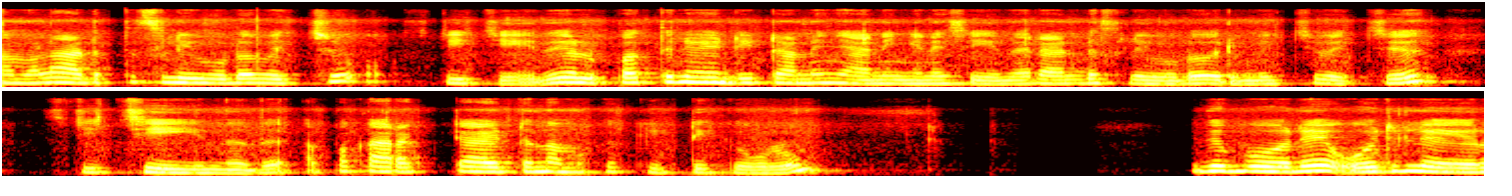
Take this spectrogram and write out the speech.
നമ്മൾ അടുത്ത സ്ലീവ് കൂടെ വെച്ച് സ്റ്റിച്ച് ചെയ്ത് എളുപ്പത്തിന് വേണ്ടിയിട്ടാണ് ഞാനിങ്ങനെ ചെയ്യുന്നത്. രണ്ട് സ്ലീവ് കൂടെ ഒരുമിച്ച് വെച്ച് സ്റ്റിച്ച് ചെയ്യുന്നത്. അപ്പോൾ കറക്റ്റായിട്ട് നമുക്ക് കിട്ടിക്കോളും. ഇതുപോലെ ഒരു ലെയർ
